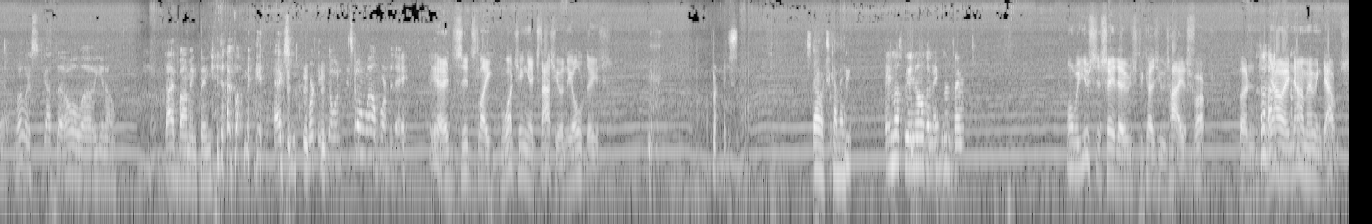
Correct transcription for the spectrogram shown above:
Yeah, Weller's got the whole, uh, you know, dive bombing thing. dive bombing action working, going. It's going well for him today. Yeah, it's it's like watching Extasio in the old days. Nice. Stoic's coming. It must be a Northern England thing. Well, we used to say that it was because he was high as fuck, but now I now I'm having doubts.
